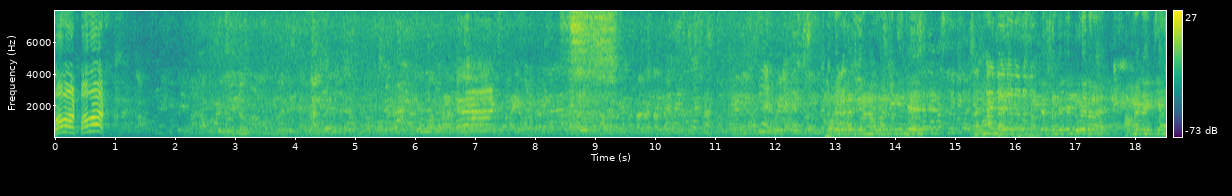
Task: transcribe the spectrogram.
পাওয়ার পাওয়ার বেড়ায়, আমরা ইতিহাস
